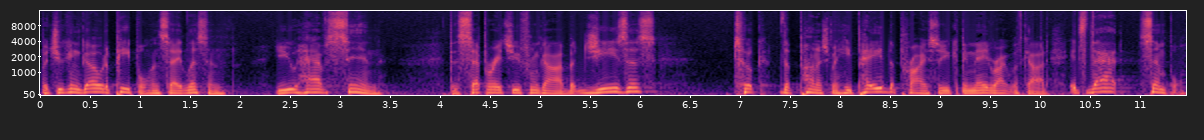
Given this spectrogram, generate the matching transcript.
But you can go to people and say, listen, you have sin that separates you from God, but Jesus took the punishment. He paid the price so you can be made right with God. It's that simple.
